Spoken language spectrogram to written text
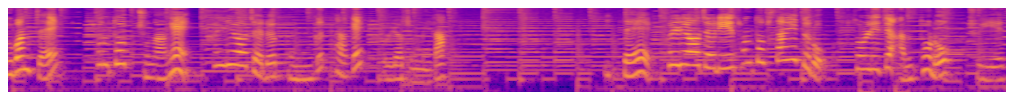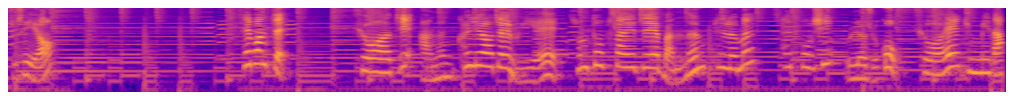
두 번째, 손톱 중앙에 clear 젤을 봉긋하게 올려줍니다. 이때 clear 젤이 손톱 사이드로 쏠리지 않도록 주의해주세요. 세 번째, cure하지 않은 clear 젤 위에 손톱 사이즈에 맞는 필름을 살포시 올려주고 큐어해 줍니다.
